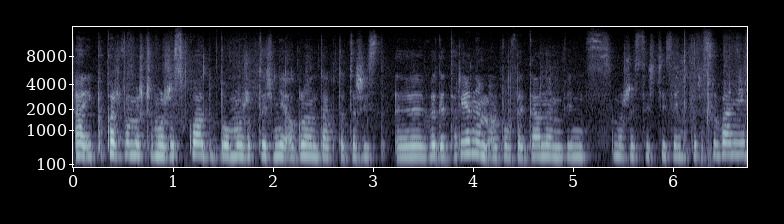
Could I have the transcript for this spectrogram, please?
A i pokażę Wam jeszcze może skład, bo może ktoś mnie ogląda, kto też jest y, wegetarianem albo weganem, więc może jesteście zainteresowani.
